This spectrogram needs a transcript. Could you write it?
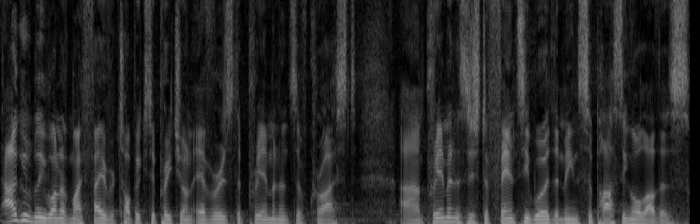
arguably one of my favorite topics to preach on ever is the preeminence of Christ. Um, preeminence is just a fancy word that means surpassing all others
